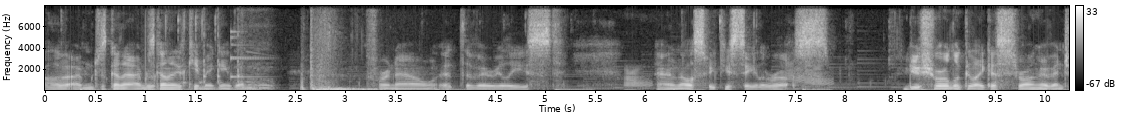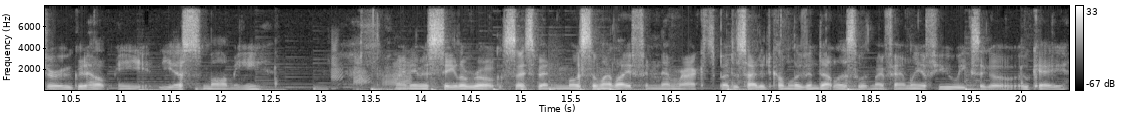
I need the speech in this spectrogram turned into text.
I'm just gonna I'm just gonna keep making them for now, at the very least. And I'll speak to Sailor Ross. You sure look like a strong adventurer who could help me. Yes, mommy. My name is Sailor Rose. I spent most of my life in Nemract, but decided to come live in Detlas with my family a few weeks ago. Okay.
